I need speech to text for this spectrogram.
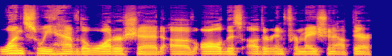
once we have the watershed of all this other information out there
